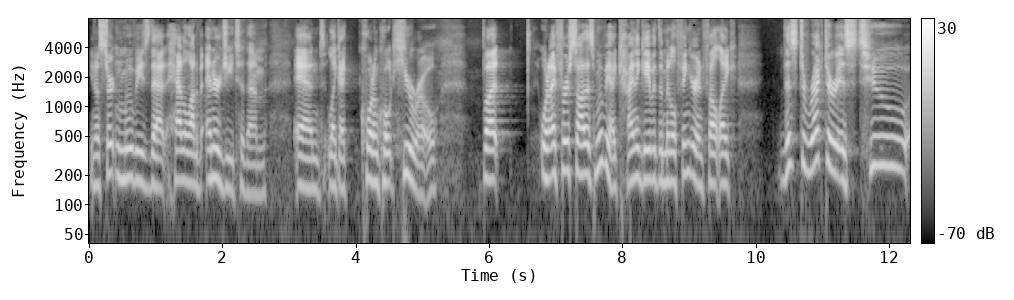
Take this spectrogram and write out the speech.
you know certain movies that had a lot of energy to them, and like a quote unquote hero. But when I first saw this movie, I kind of gave it the middle finger and felt like this director is too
